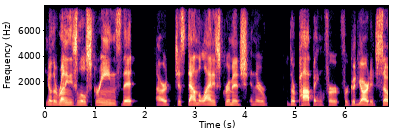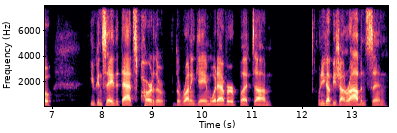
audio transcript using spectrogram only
You know, they're running these little screens that are just down the line of scrimmage, and they're they're popping for for good yardage. So you can say that that's part of the the running game, whatever. But um, when you got Bijan Robinson,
